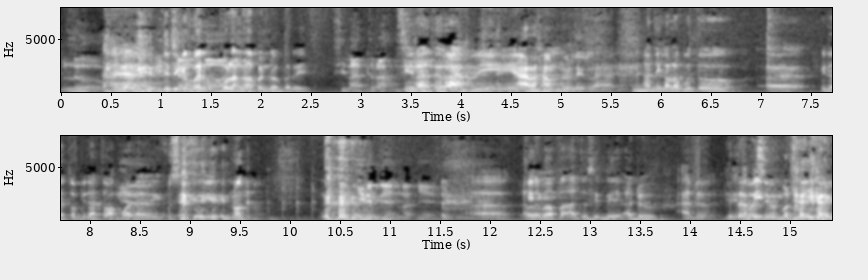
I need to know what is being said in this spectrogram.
Belum. Jadi Insya kemarin Allah. pulang ngapain Bapak Rey? Silaturahmi. Silaturahmi. Alhamdulillah. Nanti kalau butuh eh, pidato-pidato aku ada di note. Kirim ya notnya. Oke. Kalau Bapak Atu sini, aduh. Aduh, Kita tapi- masih mempertanyakan.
